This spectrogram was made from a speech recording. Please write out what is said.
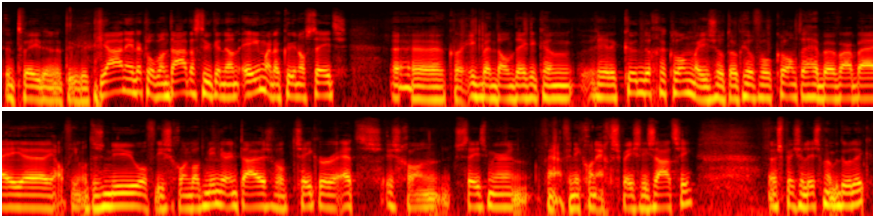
een tweede natuurlijk. Ja, nee, dat klopt. Want data is natuurlijk dan één, maar dan kun je nog steeds... Uh, ik ben dan denk ik een redelijk kundige klant, maar je zult ook heel veel klanten hebben waarbij, uh, ja, of iemand is nieuw of die is gewoon wat minder in thuis. Want zeker ads is gewoon steeds meer, een, ja, vind ik gewoon echt een specialisatie. Uh, specialisme bedoel ik.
